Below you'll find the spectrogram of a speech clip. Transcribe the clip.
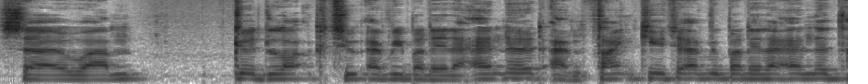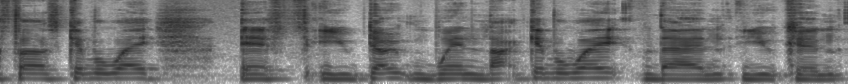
So um, good luck to everybody that entered and thank you to everybody that entered the first giveaway. If you don't win that giveaway then you can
